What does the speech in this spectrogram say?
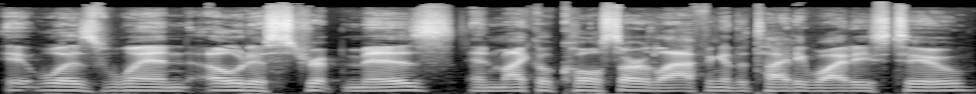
it was when Otis stripped Miz and Michael Cole started laughing at the tidy whities too.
